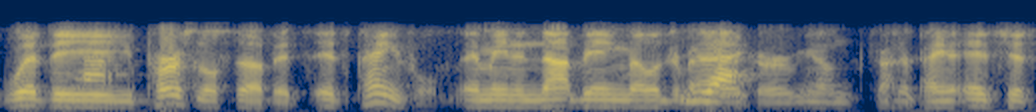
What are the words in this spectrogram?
with the yeah. personal stuff, it's it's painful. I mean, and not being melodramatic yeah. or you know trying to paint. It's just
